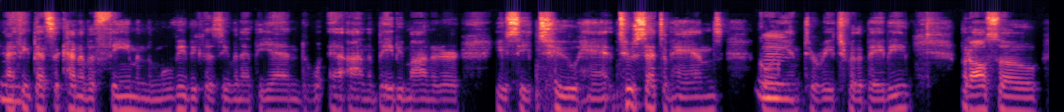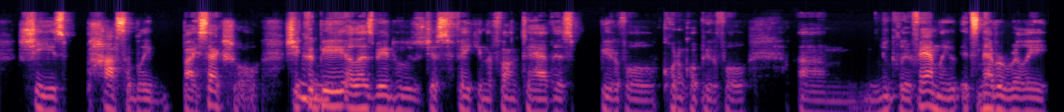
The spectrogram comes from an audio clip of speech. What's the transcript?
and i mm-hmm. think that's a kind of a theme in the movie because even at the end on the baby monitor you see two hand two sets of hands going mm-hmm. in to reach for the baby but also she's possibly bisexual she mm-hmm. could be a lesbian who's just faking the funk to have this beautiful quote unquote beautiful um, nuclear family, it's never really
